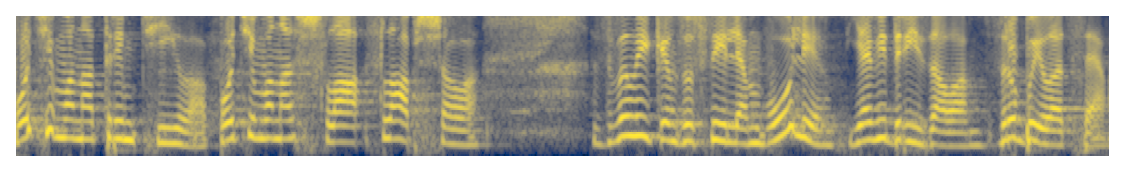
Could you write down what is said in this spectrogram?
потім вона тремтіла, потім вона шла, слабшала. З великим зусиллям волі я відрізала, зробила це.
